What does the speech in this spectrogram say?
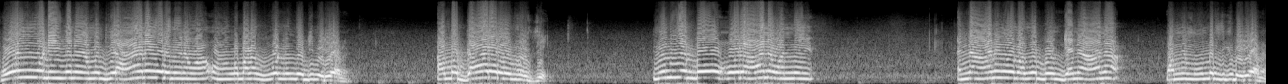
പോയിക്കൊണ്ടിരിക്കുന്ന നമുക്ക് ആനകൾ ഇങ്ങനെ മണം കൂടുതലും തട്ടി വരികയാണ് അമ്മ കാറൊക്കെ നിർത്തി നിർത്തിയപ്പോൾ ഒരു ആന വന്ന് എന്നെ ആനകൾ വന്നപ്പോൾ ജന ആന വന്ന് മുമ്പത്തേക്ക് വരികയാണ്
